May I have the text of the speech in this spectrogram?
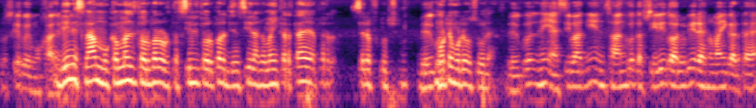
اس کے کوئی مخالف دین اسلام مکمل طور پر اور تفصیلی طور پر جنسی رہنمائی کرتا ہے یا پھر صرف کچھ بالکل۔ موٹے موٹے اصول ہیں؟ بالکل نہیں ایسی بات نہیں انسان کو تفصیلی طور پر بھی رہنمائی کرتا ہے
